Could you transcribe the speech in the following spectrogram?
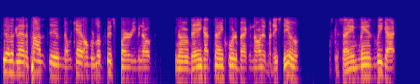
still looking at a positive. You know, we can't overlook Pittsburgh, even though you know they ain't got the same quarterback and all that, but they still same wins we got.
